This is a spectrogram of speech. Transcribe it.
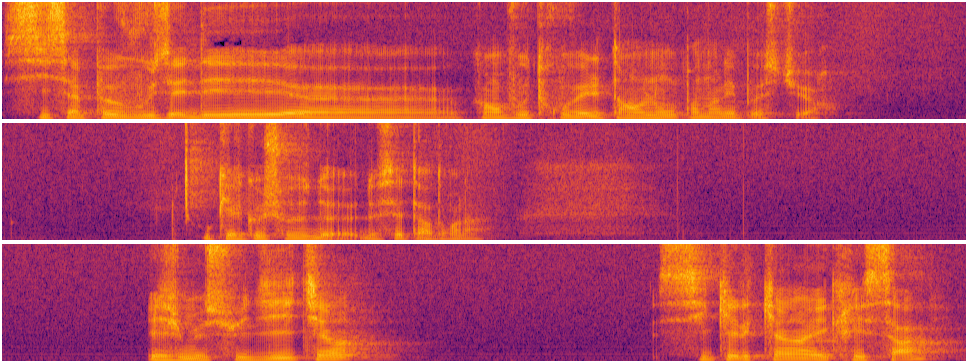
si ça peut vous aider euh, quand vous trouvez le temps long pendant les postures. Ou quelque chose de, cet ordre-là. Et je me suis dit, tiens, si quelqu'un écrit ça,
